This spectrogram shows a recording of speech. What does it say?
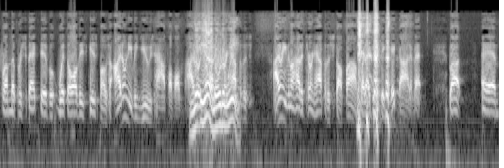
from the perspective with all these gizmos, I don't even use half of them. I No, don't yeah, nor do we. half of the- I don't even know how to turn half of the stuff on, but I get a big kick out of it. But um,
